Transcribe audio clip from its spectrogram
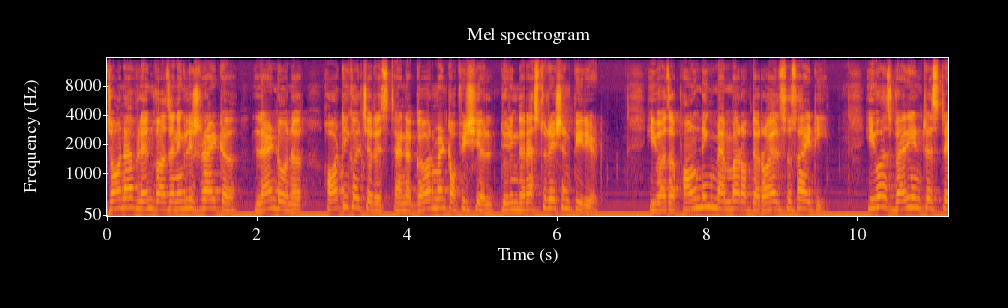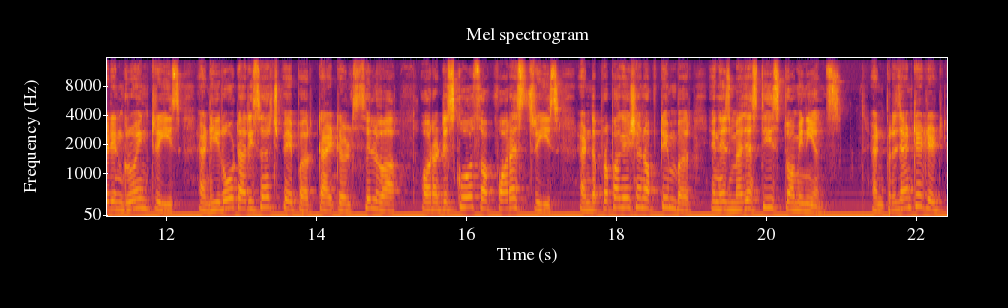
John Evelyn was an English writer, landowner, horticulturist, and a government official during the Restoration period. He was a founding member of the Royal Society. He was very interested in growing trees and he wrote a research paper titled Sylva or a discourse of forest trees and the propagation of timber in His Majesty's dominions and presented it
